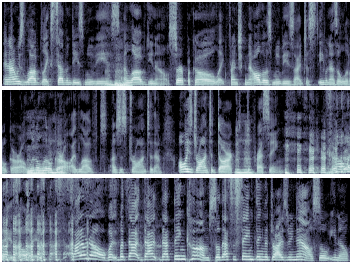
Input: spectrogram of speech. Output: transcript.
And I always loved like '70s movies. Mm-hmm. I loved, you know, Serpico, like French Canal, all those movies. I just, even as a little girl, little little Mm-hmm. girl, I loved. I was just drawn to them. Always drawn to dark, Mm-hmm. depressing. always, always. So I don't know, but but that that that thing comes. So that's the same thing that drives me now. So you know,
